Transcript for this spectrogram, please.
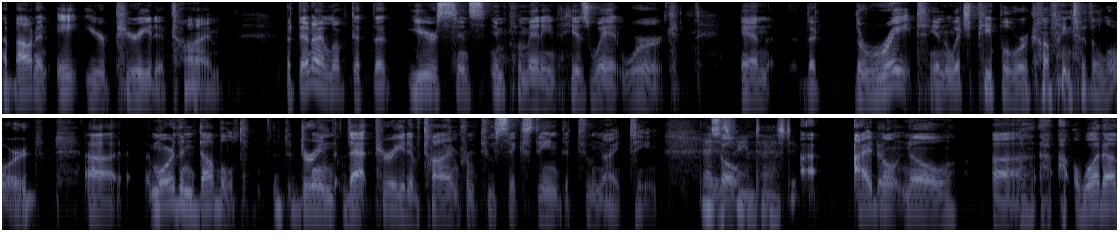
about an eight year period of time. But then I looked at the years since implementing his way at work, and the the rate in which people were coming to the Lord uh, more than doubled during that period of time from 216 to 219. That is so fantastic. I, I, don't know uh, what uh,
